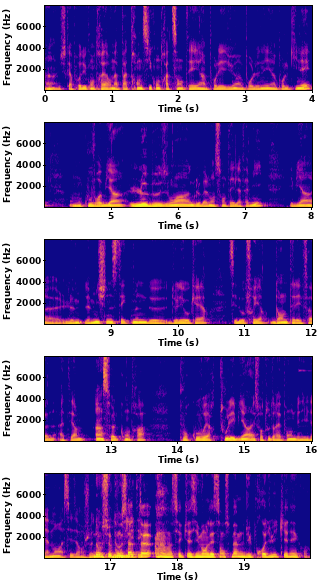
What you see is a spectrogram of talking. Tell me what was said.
Hein, Jusqu'à preuve du contraire, on n'a pas 36 contrats de santé, un pour les yeux, un pour le nez, un pour le kiné. On couvre bien le besoin globalement santé de la famille. Eh bien, euh, le, le, mission statement de, de Léo Care, c'est d'offrir dans le téléphone, à terme, un seul contrat pour couvrir tous les biens et surtout de répondre bien évidemment à ces enjeux Donc de, ce de concept, euh, c'est quasiment l'essence même du produit qui est né. quoi.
